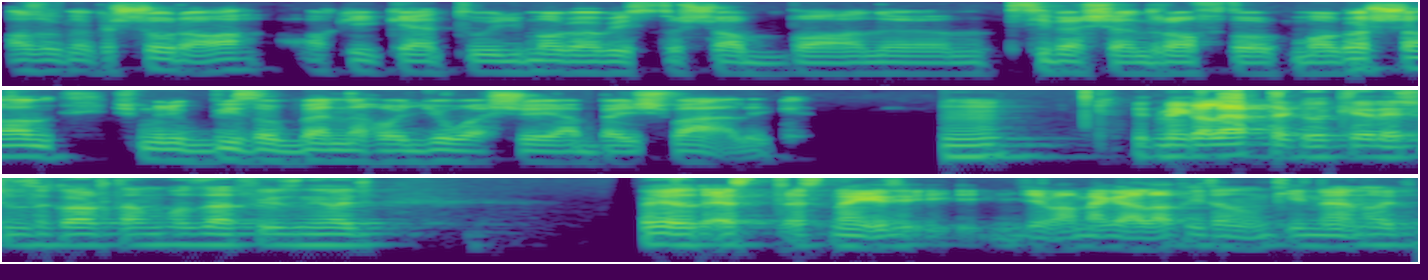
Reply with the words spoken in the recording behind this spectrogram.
azoknak a sora, akiket úgy magabiztosabban ö, szívesen draftolok magasan, és mondjuk bízok benne, hogy jó esély ebbe is válik. Hmm. Itt még a leftekő kérdéshez akartam hozzáfűzni, hogy, hogy ezt, ezt nehéz nyilván megállapítanunk innen, hogy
